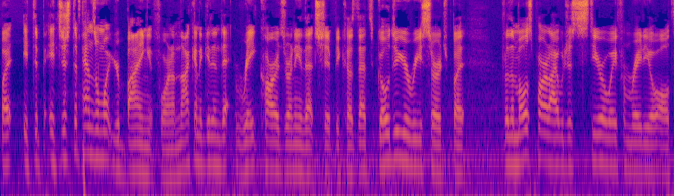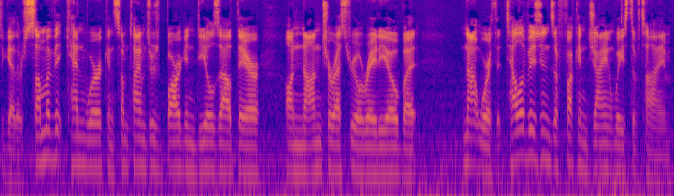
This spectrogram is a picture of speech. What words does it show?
But it de- it just depends on what you're buying it for. And I'm not going to get into rate cards or any of that shit because that's go do your research. But for the most part, I would just steer away from radio altogether. Some of it can work, and sometimes there's bargain deals out there on non-terrestrial radio, but not worth it. Television's a fucking giant waste of time.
